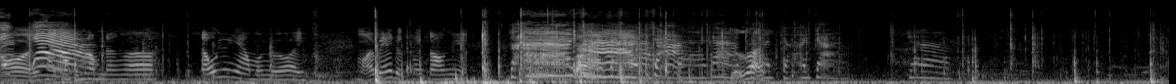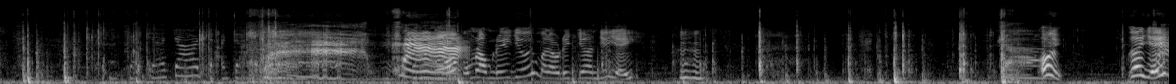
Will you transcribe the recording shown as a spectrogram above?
rồi hai con khủng long đang uh, đấu với nhau mọi người ơi mỗi bé được hai con nha. Dữ rồi. Ủa, cũng long đi dưới mà đâu đi trên dưới vậy? Ôi, ghê vậy?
